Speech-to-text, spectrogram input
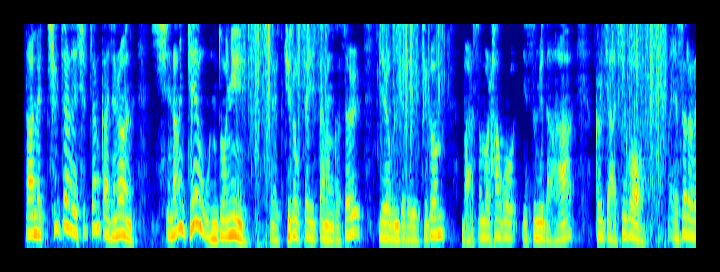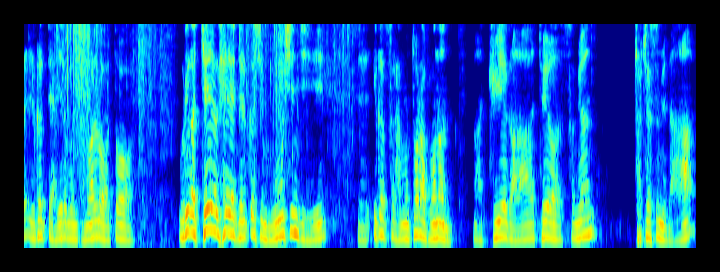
다음에 7장에서 10장까지는 신앙개혁 운동이 예, 기록되어 있다는 것을 여러분들에게 지금 말씀을 하고 있습니다. 그렇게 하시고 에스라를 읽을 때 여러분 정말로 또 우리가 개혁해야 될 것이 무엇인지 예, 이것을 한번 돌아보는 어, 기회가 되었으면 좋겠습니다.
